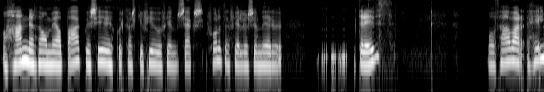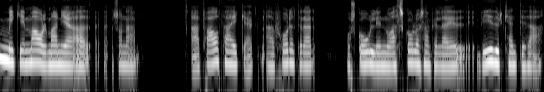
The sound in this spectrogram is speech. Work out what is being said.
og hann er þá með á bakvið síðu ykkur kannski fjögur, fimm, sex fóreldrafjölu sem eru mm, dreifð og það var heilmikið mál manja að, svona, að fá það í gegn að fóreldrar og skólinn og allt skólasamfélagið viðurkendi það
